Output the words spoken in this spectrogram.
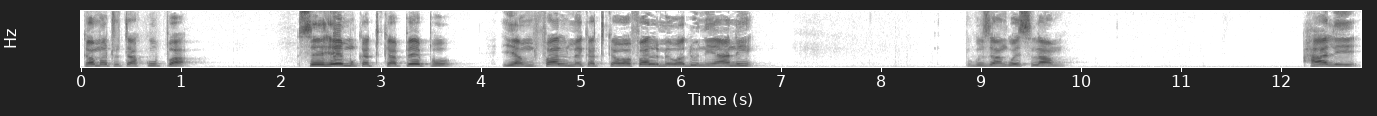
kama tutakupa sehemu katika pepo ya mfalme katika wafalme wa duniani? Ndugu zangu waislamu hali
